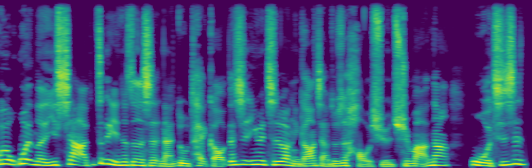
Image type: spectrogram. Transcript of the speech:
我有问了一下，这个研究真的是难度太高。但是因为知道你刚刚讲就是好学区嘛，那我其实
